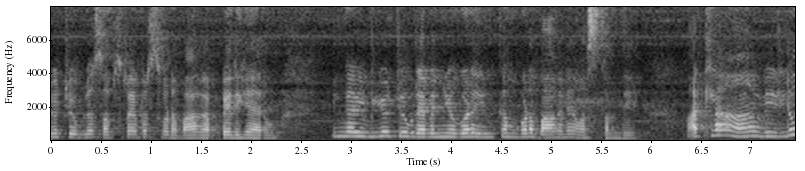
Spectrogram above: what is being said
యూట్యూబ్లో సబ్స్క్రైబర్స్ కూడా బాగా పెరిగారు. ఇంకా యూట్యూబ్ రెవెన్యూ కూడా ఇన్కమ్ కూడా బాగానే వస్తుంది. అట్లా వీళ్ళు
